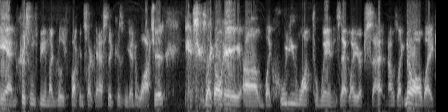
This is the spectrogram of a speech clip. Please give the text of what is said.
and Kristen was being like really fucking sarcastic because we had to watch it, and she was like, "Oh, hey, uh, like who do you want to win? Is that why you're upset?" And I was like, "No, like."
